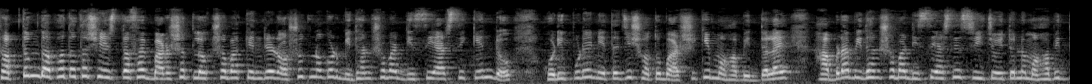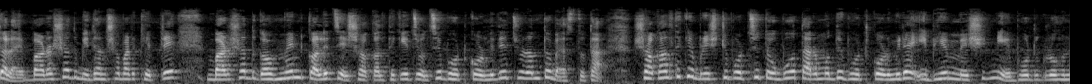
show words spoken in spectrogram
সপ্তম দফা তথা শেষ দফায় বারাসাত লোকসভা কেন্দ্রের অশোকনগর বিধানসভার ডিসিআরসি কেন্দ্র, হরিপুরে নেতাজি শতবার্ষিকী মহাবিদ্যালয়, হাবড়া বিধানসভা ডিসিআরসি শ্রী চৈতন্য মহাবিদ্যালয়, বারাসাত বিধানসভার ক্ষেত্রে বারাসাত গভর্নমেন্ট কলেজে সকাল থেকে চলছে ভোট কর্মীদের চূড়ান্ত ব্যস্ততা। সকাল থেকে বৃষ্টি পড়ছে, তবুও তার মধ্যে ভোট কর্মীরা ইভিএম মেশিন নিয়ে ভোট গ্রহণ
